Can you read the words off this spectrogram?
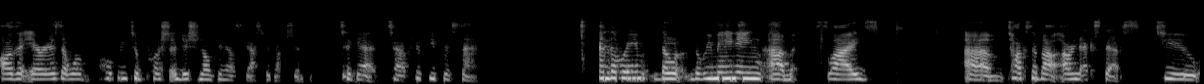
are the areas that we're hoping to push additional greenhouse gas reductions to get to 50%. And the, re the, the, remaining um, slides um, talks about our next steps to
